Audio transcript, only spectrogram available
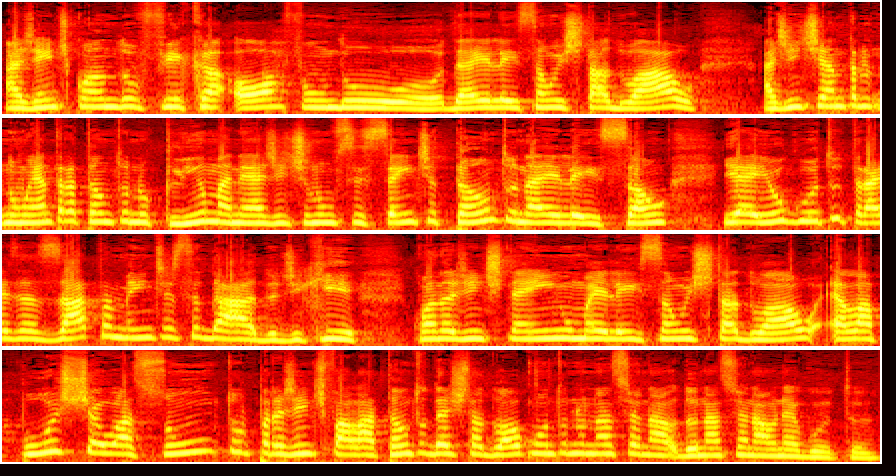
a gente quando fica órfão do, da eleição estadual, a gente entra, não entra tanto no clima, né? A gente não se sente tanto na eleição. E aí o Guto traz exatamente esse dado de que quando a gente tem uma eleição estadual, ela puxa o assunto para a gente falar tanto da estadual quanto no nacional, do nacional, né, Guto?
